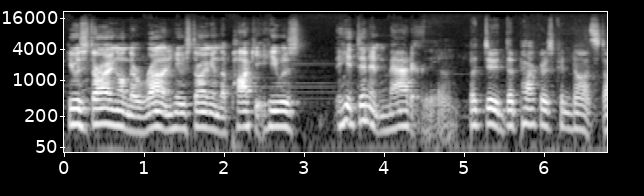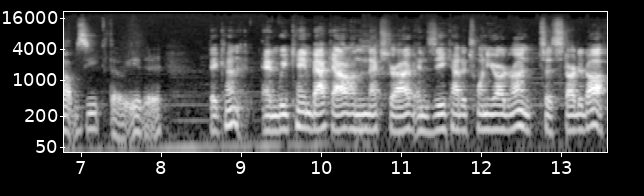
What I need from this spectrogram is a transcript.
He was throwing on the run. He was throwing in the pocket. He was. It didn't matter. yeah, but dude, the Packers could not stop Zeke though either. They couldn't. And we came back out on the next drive, and Zeke had a 20 yard run to start it off.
